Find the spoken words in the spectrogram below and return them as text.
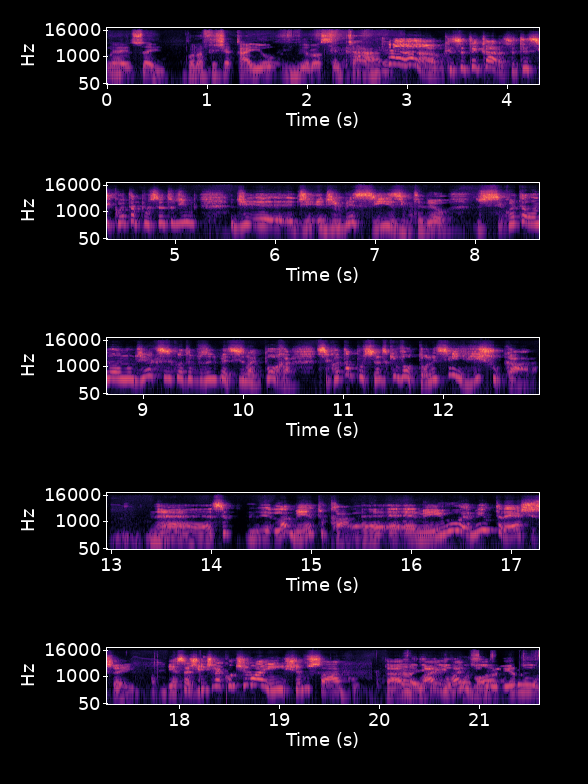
É isso aí. Quando a ficha caiu, virou assim, cara. Ah, porque você tem, cara, você tem 50% de, de, de, de imbecis, entendeu? De 50, não, não diria que 50% de imbecis, mas, porra, 50% que votou nesse lixo, cara. Né? Esse, lamento, cara. É, é, é, meio, é meio trash isso aí. E essa gente vai continuar aí, enchendo o saco. Tá? Não, vai, não vai construíram, embora.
